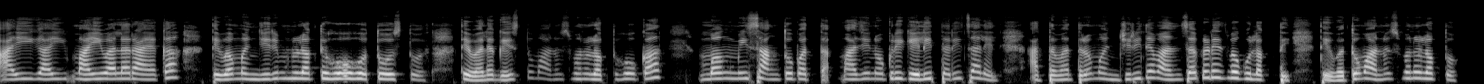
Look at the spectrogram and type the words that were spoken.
आई गाई माईवाला राया का? तेव्हा मंजिरी म्हणू लागते हो हो तोच तोच. तेव्हा लगेच तो माणूस म्हणू लागतो हो का? मग मी सांगतो पत्ता. माझी नोकरी गेली तरी चालेल. आता मात्र मंजिरी त्या माणसाकडेच बघू लागते. तेव्हा तो माणूस म्हणू लागतो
